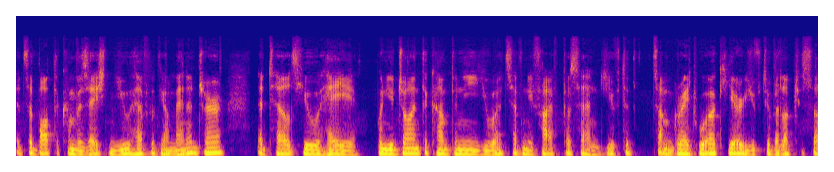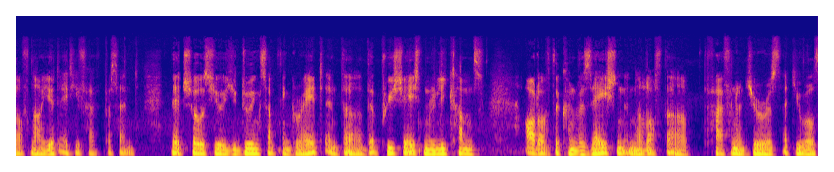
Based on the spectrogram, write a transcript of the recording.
It's about the conversation you have with your manager that tells you, hey, when you joined the company, you were at 75%. You've did some great work here. You've developed yourself. Now you're at 85%. That shows you you're doing something great. And the, the appreciation really comes out of the conversation and not of the 500 euros that you will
